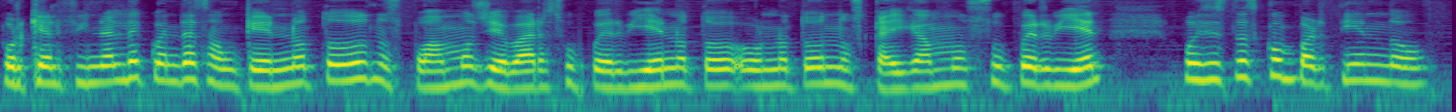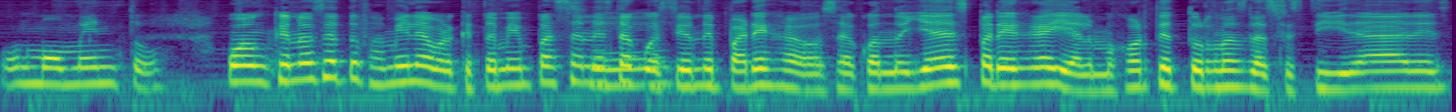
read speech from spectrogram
Porque al final de cuentas, aunque no todos nos podamos llevar súper bien o, to- o no todos nos caigamos súper bien, pues estás compartiendo un momento. O aunque no sea tu familia, porque también pasa en Sí. esta cuestión de pareja, o sea, cuando ya es pareja y a lo mejor te turnas las festividades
